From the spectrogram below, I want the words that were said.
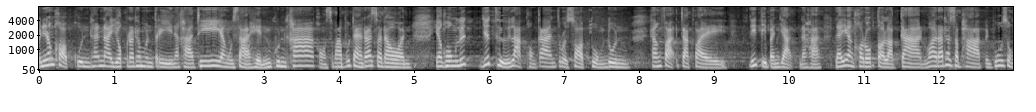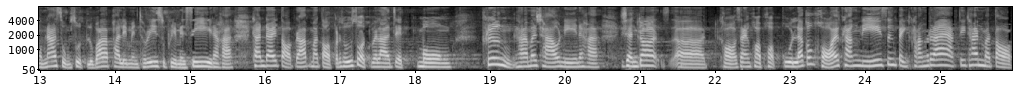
วันนี้ต้องขอบคุณท่านนายกรัฐมนตรีนะคะ ที่ยังอุตส่าห์เห็นคุณค่าของสภาผู้แทนราษฎร ยังคงยึดถือหลักของการตรวจสอบถ่วงดุลทั้งฝ่ายจากฝ่ายนิติบัญญัตินะคะ และยังเคารพต่อหลักการว่ารัฐสภาเป็นผู้ทรงอำนาจสูงสุด หรือว่า parliamentary supremacy นะคะ ท่านได้ตอบรับมาตอบกระทู้สดเวลา 7 โมงครึ่งนะคะเมื่อเช้านี้นะคะดิฉันก็ขอแสดงความขอบคุณ แล้วก็ขอให้ครั้งนี้ ซึ่งเป็นครั้งแรกที่ท่านมาตอบ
